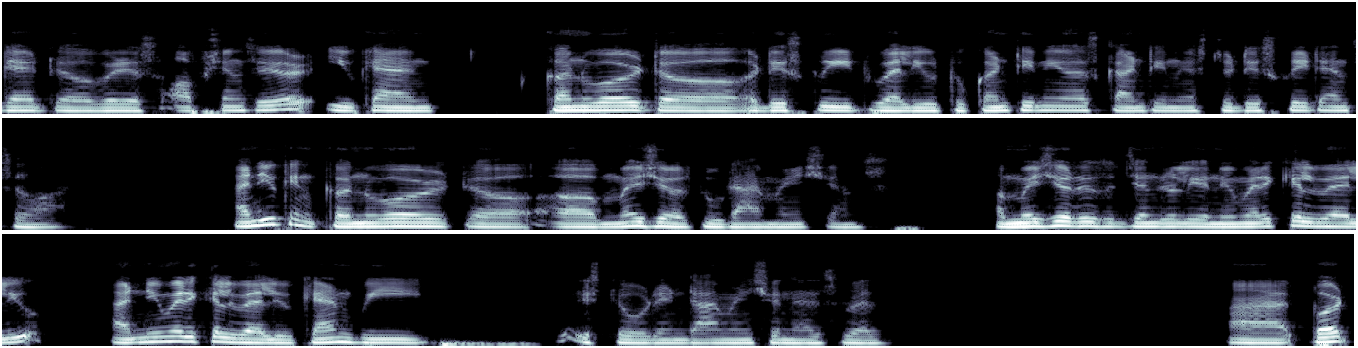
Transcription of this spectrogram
get uh, various options here. You can convert uh, a discrete value to continuous continuous to discrete and so on. And you can convert uh, a measure to dimensions. A measure is generally a numerical value and numerical value can be stored in dimension as well. Uh, but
